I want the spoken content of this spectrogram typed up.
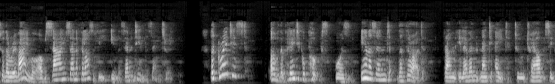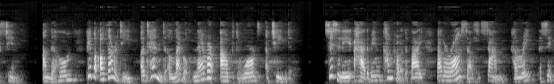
to the revival of science and philosophy in the seventeenth century. The greatest of the political popes was Innocent III from 1198 to 1216, under whom papal authority attained a level never afterwards achieved. Sicily had been conquered by Barbarossa's son Henry VI,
